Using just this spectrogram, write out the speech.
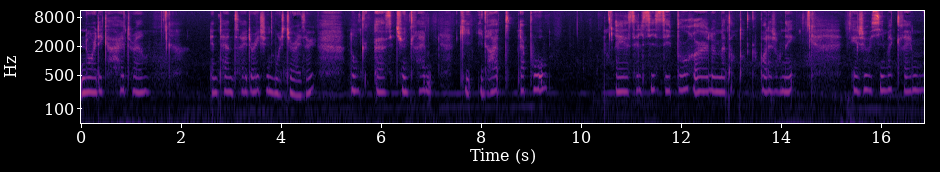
Nordic Hydra Intense Hydration Moisturizer. Donc euh, c'est une crème qui hydrate la peau et celle-ci c'est pour euh, le matin, donc pour la journée. Et j'ai aussi ma crème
